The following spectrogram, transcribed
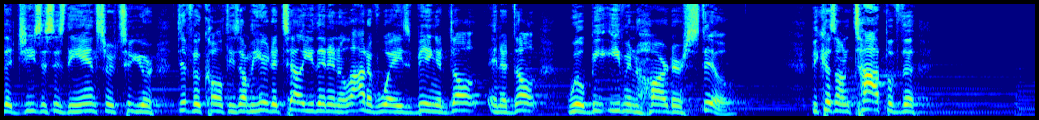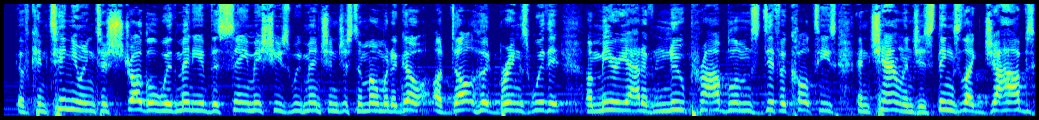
that Jesus is the answer to your difficulties, I'm here to tell you that in a lot of ways, being adult, an adult will be even harder still. Because on top of the of continuing to struggle with many of the same issues we mentioned just a moment ago, adulthood brings with it a myriad of new problems, difficulties, and challenges. Things like jobs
